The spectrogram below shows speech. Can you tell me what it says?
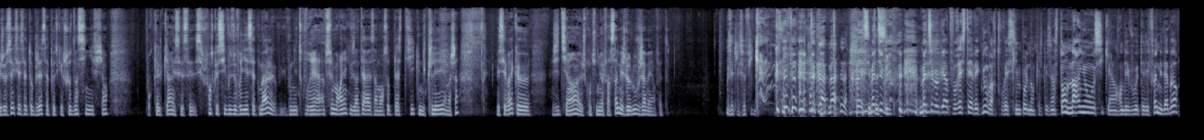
Et je sais que c'est cet objet, ça peut être quelque chose d'insignifiant pour quelqu'un. Et c'est, c'est- je pense que si vous ouvriez cette malle, vous n'y trouverez absolument rien qui vous intéresse. Un morceau de plastique, une clé, un machin. Mais c'est vrai que j'y tiens, je continue à faire ça, mais je le l'ouvre jamais, en fait. Vous êtes la Sophie de la malle. C'est Mathieu, possible. Mathieu Bogart, vous restez avec nous. On va retrouver Slim Paul dans quelques instants. Marion aussi qui a un rendez-vous au téléphone. Mais d'abord,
